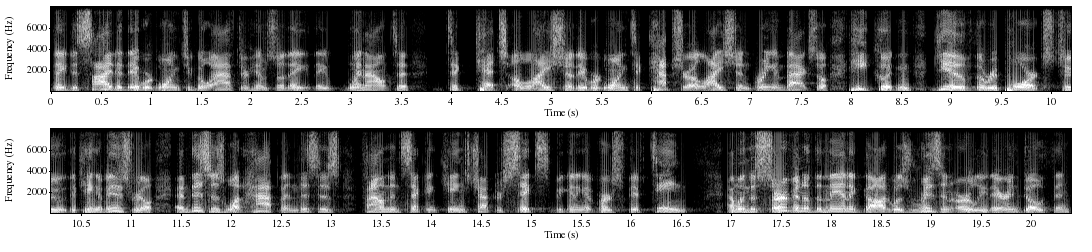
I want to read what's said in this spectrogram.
they decided they were going to go after him. So they they went out to to catch Elisha. They were going to capture Elisha and bring him back so he couldn't give the reports to the king of Israel. And this is what happened. This is found in 2 Kings chapter 6, beginning at verse 15. And when the servant of the man of God was risen early there in Dothan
